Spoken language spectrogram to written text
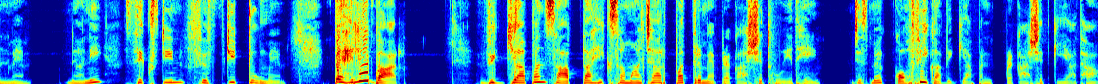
में, यानी 1652 में। पहली बार विज्ञापन साप्ताहिक समाचार पत्र में प्रकाशित हुए थे। जिसमें कॉफ़ी का विज्ञापन प्रकाशित किया था।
